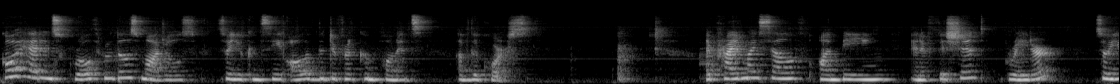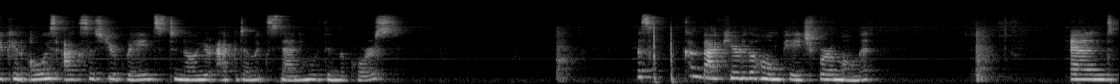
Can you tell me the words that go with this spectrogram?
go ahead and scroll through those modules so you can see all of the different components of the course. I pride myself on being an efficient grader, so you can always access your grades to know your academic standing within the course. Let's come back here to the home page for a moment. And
